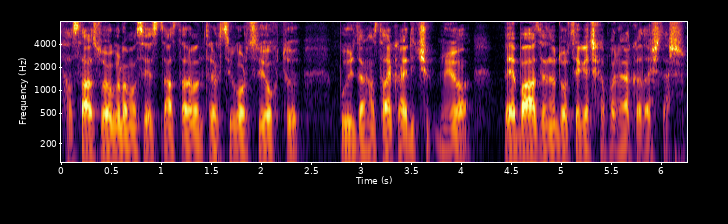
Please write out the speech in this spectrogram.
hasar sorgulaması esnasında arabanın trafik sigortası yoktu. Bu yüzden hasar kaydı çıkmıyor ve bazen de dosya geç kapanıyor arkadaşlar.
